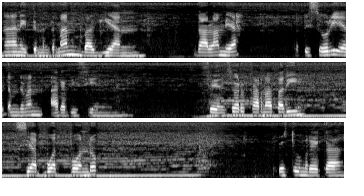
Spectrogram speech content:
Nah nih teman-teman bagian dalam ya. Tapi sorry ya teman-teman ada bisin sensor karena tadi siap buat pondok. Terus tuh mereka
